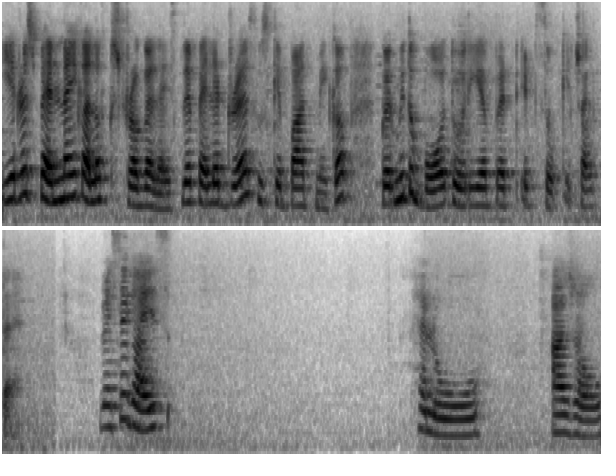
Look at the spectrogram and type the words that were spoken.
ये ड्रेस पहनना एक अलग स्ट्रगल है। इसलिए पहले ड्रेस उसके बाद मेकअप गर्मी तो बहुत हो रही है बट इट्स ओके चलता है। वैसे गाइस हेलो आ जाओ।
